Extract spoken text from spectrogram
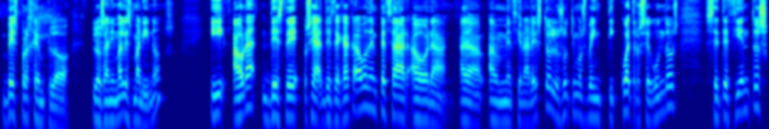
ves, por ejemplo, los animales marinos. Y ahora, desde, o sea, desde que acabo de empezar ahora a, mencionar esto, en los últimos 24 segundos, 700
